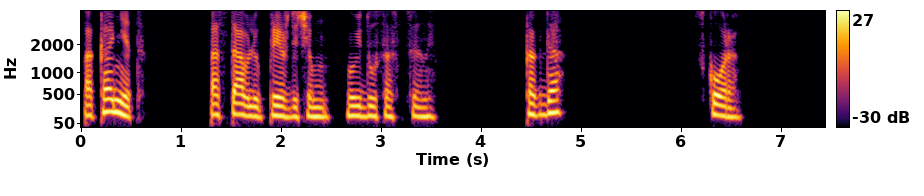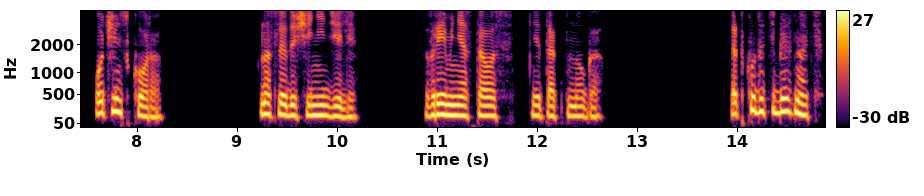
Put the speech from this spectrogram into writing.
«Пока нет. Поставлю, прежде чем уйду со сцены». «Когда?» «Скоро». Очень скоро. На следующей неделе. Времени осталось не так много. Откуда тебе знать?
